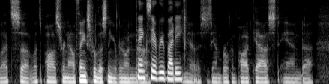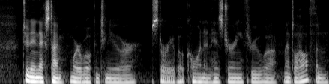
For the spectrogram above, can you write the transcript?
let's uh, let's pause for now. Thanks for listening, everyone. Thanks, Uh, everybody. yeah, this is the Unbroken Podcast, and uh, tune in next time where we'll continue our story about Cohn and his journey through uh, mental health and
